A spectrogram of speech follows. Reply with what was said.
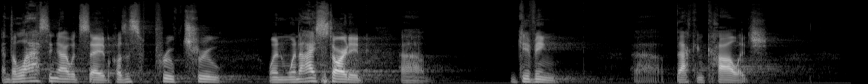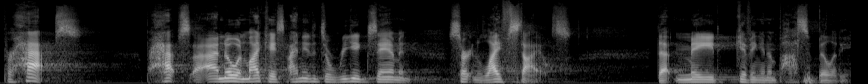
And the last thing I would say, because this proved true when, when I started um, giving uh, back in college, perhaps Perhaps, I know in my case, I needed to re examine certain lifestyles that made giving an impossibility.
